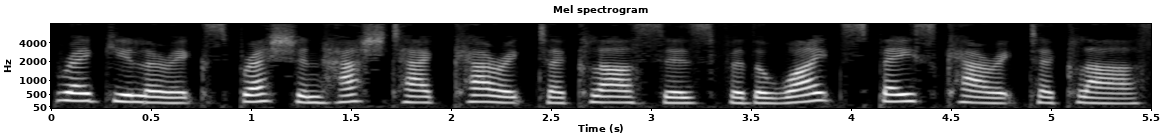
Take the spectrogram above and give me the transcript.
regular expression hashtag character classes for the white space character class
